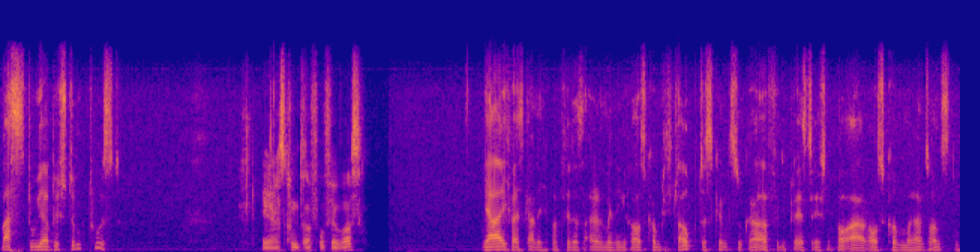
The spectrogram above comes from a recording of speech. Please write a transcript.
Was du ja bestimmt tust. Ja, es kommt drauf, wofür was. Ja, ich weiß gar nicht, ob für das Iron Man Ding rauskommt. Ich glaube, das könnte sogar für die PlayStation VR rauskommen, weil ansonsten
